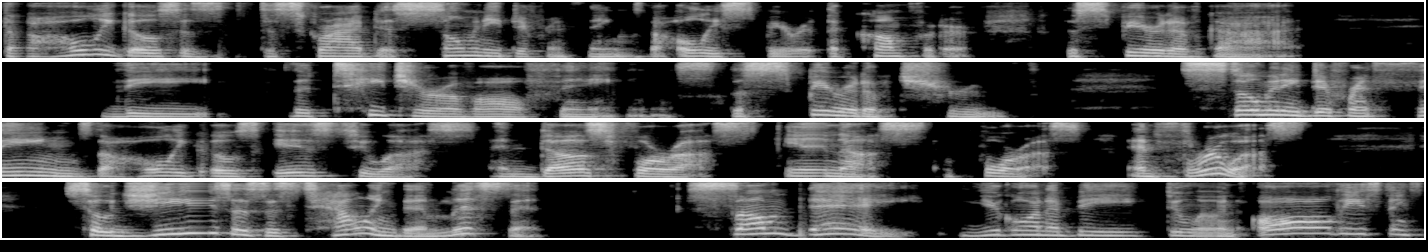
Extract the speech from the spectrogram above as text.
the Holy Ghost is described as so many different things the Holy Spirit, the Comforter, the Spirit of God, the, the teacher of all things, the Spirit of truth, so many different things the Holy Ghost is to us and does for us, in us, for us, and through us. So Jesus is telling them listen, someday you're going to be doing all these things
